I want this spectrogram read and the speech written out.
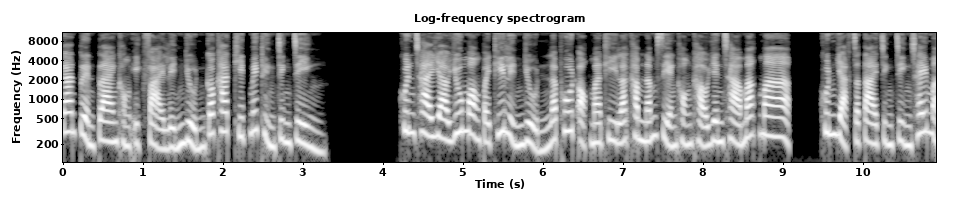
การเปลี่ยนแปลงของอีกฝ่ายหลินหยุนก็คาดคิดไม่ถึงจริง ๆ คุณชายยาวยู่มองไปที่หลินหยุนและพูดออกมาทีละคำน้ำเสียงของเขาเย็นชามากๆ คุณอยากจะตายจริง ๆ ใช่ไหม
